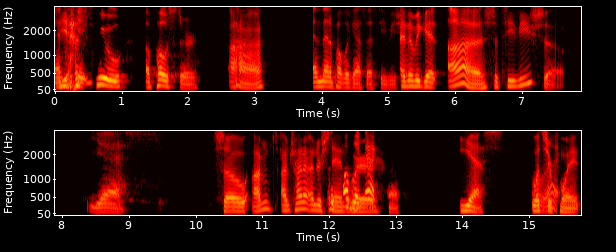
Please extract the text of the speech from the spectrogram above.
and to get you a poster Uh huh. and then a public access TV show. And then we get us a TV show. yes. So I'm I'm trying to understand public where access. yes. What's your point?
